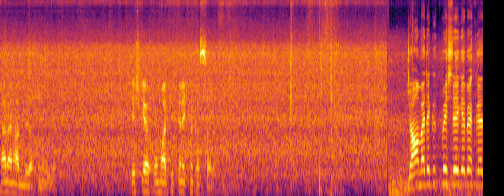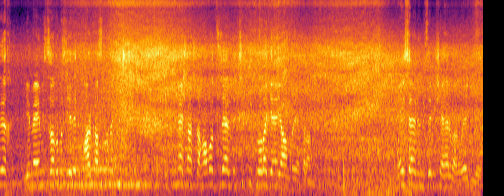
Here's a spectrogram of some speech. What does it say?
Hemen halleder bunu böyle. Keşke o marketten ekmek alsaydık. Camide 45 dakika bekledik. Yemeğimizi tadımız yedik. Arkasında bir güneş açtı. Hava düzeldi. Çıktık yola gene yağmura yakalandık. Neyse önümüzde bir şehir var. Oraya gidiyoruz.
